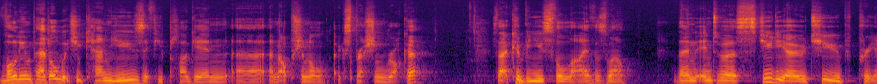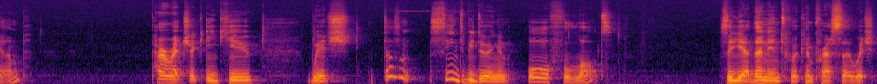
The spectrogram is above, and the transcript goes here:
volume pedal, which you can use if you plug in uh, an optional expression rocker. So that could be useful live as well. Then into a studio tube preamp, parametric EQ, which doesn't seem to be doing an awful lot. So yeah, then into a compressor, which,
